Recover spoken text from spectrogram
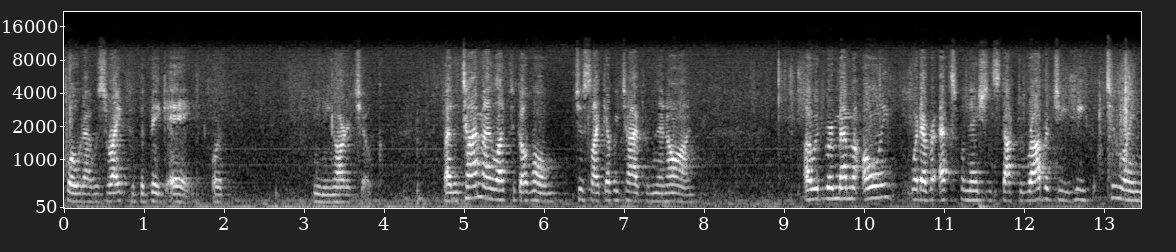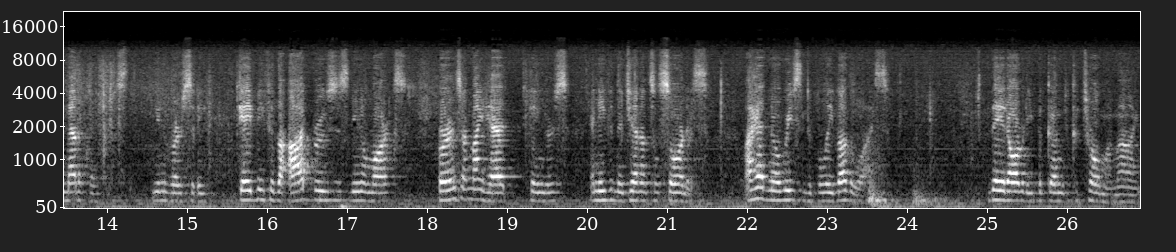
quote, I was right for the big A, or meaning artichoke. By the time I left to go home, just like every time from then on, I would remember only whatever explanations Dr. Robert G. Heath Tulane Medical University gave me for the odd bruises, needle marks, burns on my head, fingers, and even the genital soreness. I had no reason to believe otherwise. They had already begun to control my mind.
